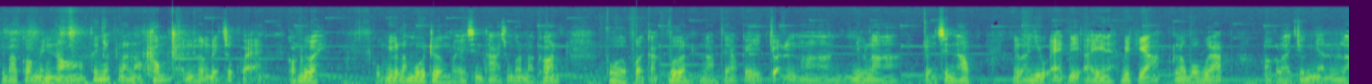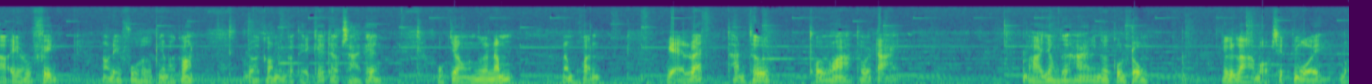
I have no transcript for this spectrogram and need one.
Thì bà con mình nó thứ nhất là nó không ảnh hưởng đến sức khỏe con người cũng như là môi trường và hệ sinh thái xung quanh bà con phù hợp với các vườn làm theo cái chuẩn mà như là chuẩn sinh học như là USDA này, Việt Gap, Global Gap hoặc là chứng nhận là Eurofin nó đều phù hợp nha bà con. Thì bà con mình có thể kết hợp xài thêm. Một dòng là ngừa nấm nấm khuẩn ghẻ loét thán thư thối hoa thối trái. Và dòng thứ hai là ngừa côn trùng như là bọ xít muỗi, bọ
